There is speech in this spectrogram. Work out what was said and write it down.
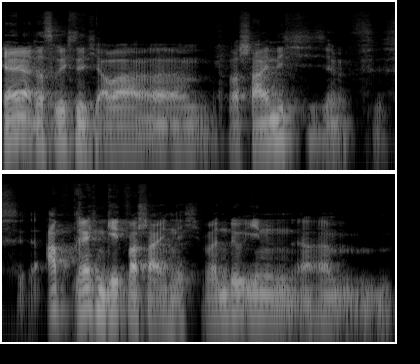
Ja, ja, ja das ist richtig, aber ähm, wahrscheinlich, äh, abbrechen geht wahrscheinlich nicht. Wenn du ihn, ähm,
